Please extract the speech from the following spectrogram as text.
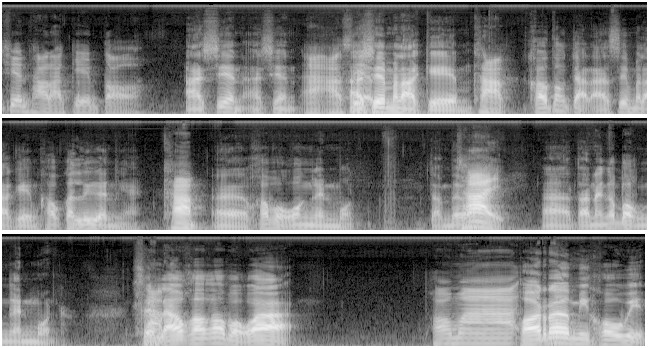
เชียนพาราเกมต่ออาเซียนอาเซียนอ่าอาเซีอาเซียยนนพาราเกมครับเขาต้องจัดอาเซียนพาราเกมเขาก็เลื่อนไงครับ เออเขาบอกว่าเงินหมดจำได้ปะใช่ อ่าตอนนั้นก็บอกเงินหมด เสร็จครับแล้วเขาก็บอกว่า พอมาพอเริ่มมีโควิด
